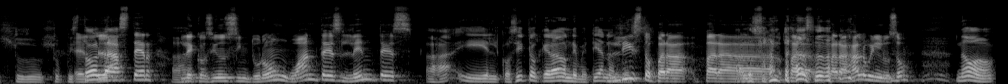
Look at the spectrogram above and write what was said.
Su, su el pistola. blaster, Ajá. le conseguí un cinturón, guantes, lentes. Ajá, y el cosito que era donde metían a los- Listo para, para, a los para, para Halloween lo usó. No,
